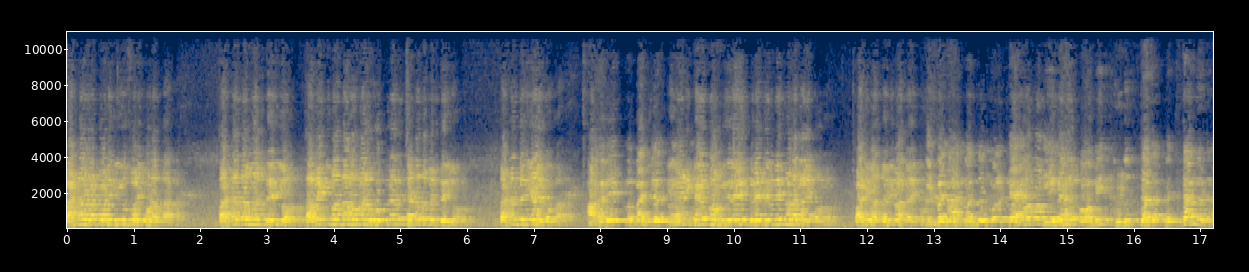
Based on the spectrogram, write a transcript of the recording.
கண்டவன் கண்டவடி நியூஸ் வழி போடாதா சட்டத்தை தெரியும். சபைக்கு வந்தால் ஒவ்வொரு உறுப்பினரும் சட்டத்தை பற்றி தெரியும். சட்டம் தெரியாது ஆகவே மற்ற கேட்போம் இதுல பிரச்சனை என்னோட கலைக்கணும் இப்ப நான் வந்து உங்கள்ட்ட நீங்க கோமி கொடுத்தத பத்திதான் கேட்டேன்.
